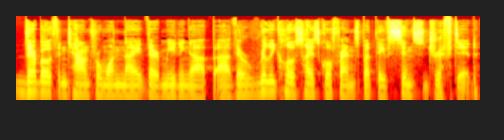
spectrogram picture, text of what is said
they're both in town for one night. They're meeting up. Uh, they're really close high school friends, but they've since drifted.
